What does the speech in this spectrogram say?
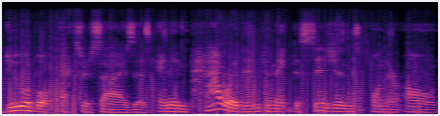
doable exercises and empower them to make decisions on their own.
